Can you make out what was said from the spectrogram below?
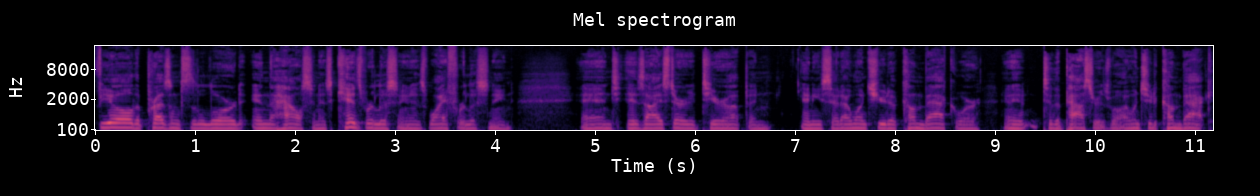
feel the presence of the Lord in the house, and his kids were listening, his wife were listening, and his eyes started to tear up. And and he said, I want you to come back, or and to the pastor as well, I want you to come back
